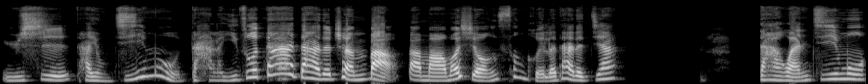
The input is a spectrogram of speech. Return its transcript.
于是他用积木搭了一座大大的城堡，把毛毛熊送回了他的家。搭完积木，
